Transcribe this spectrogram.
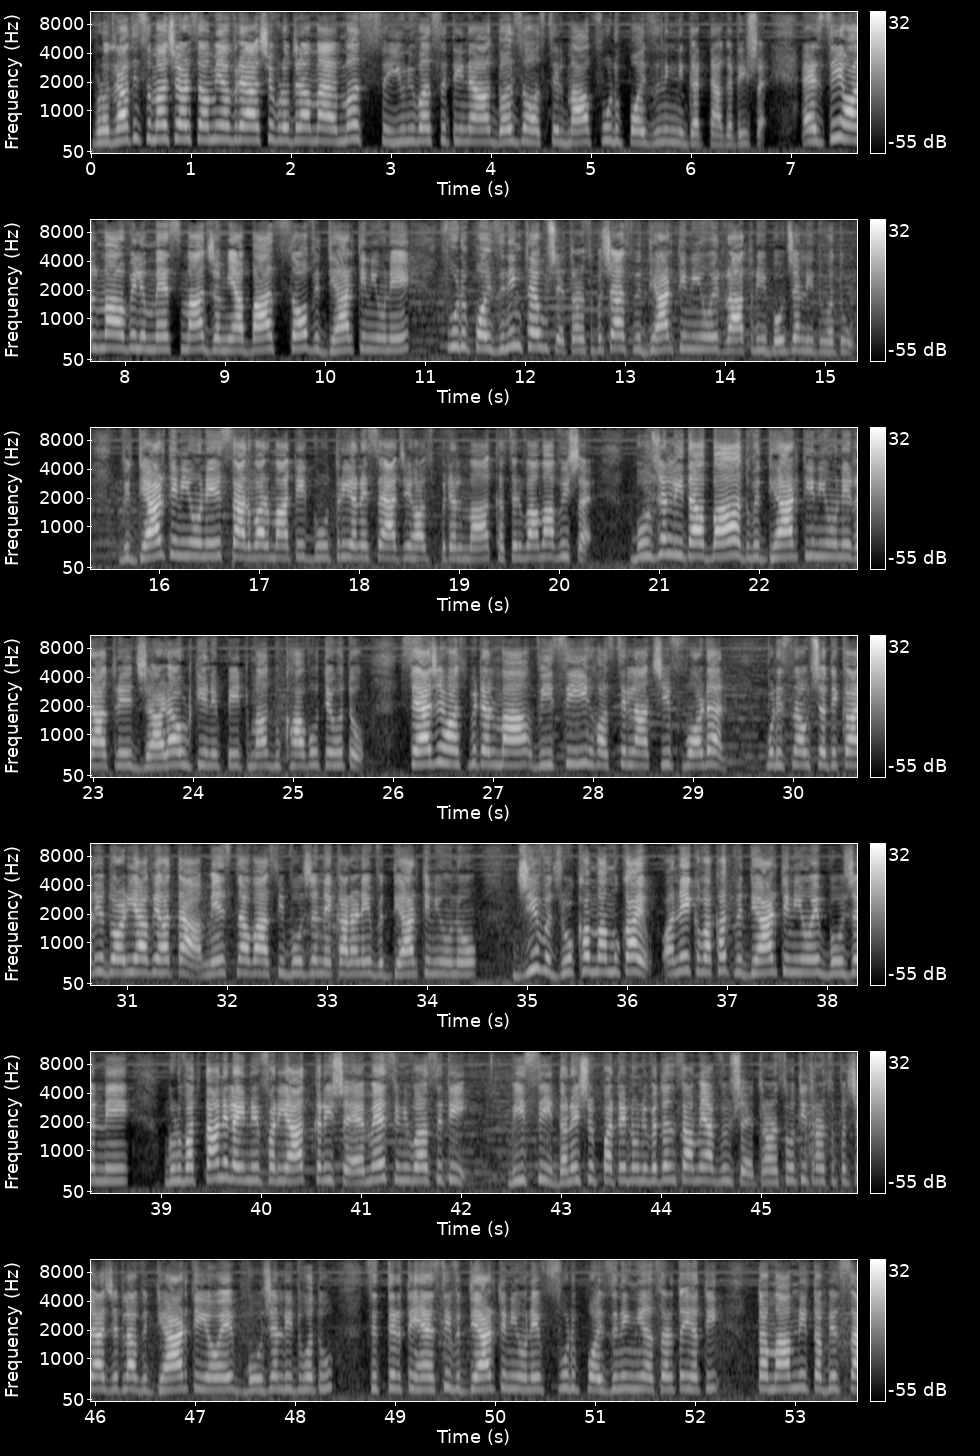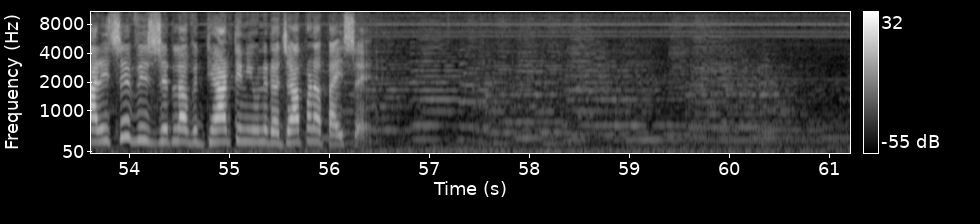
વડોદરાથી સમાચાર સામે આવી રહ્યા છે. વડોદરામાં એમએસ યુનિવર્સિટીના ગર્લ્સ હોસ્ટેલમાં ફૂડ પોઈઝનિંગની ઘટના ઘટી છે. એસજી હોલમાં આવેલી મેસમાં જમ્યા બાદ સો વિદ્યાર્થીનીઓને ફૂડ પોઈઝનિંગ થયું છે. ત્રણસો પચાસ વિદ્યાર્થીનીઓએ રાત્રિ ભોજન લીધું હતું. વિદ્યાર્થીનીઓને સારવાર માટે ગોત્રી અને સયાજી હોસ્પિટલમાં ખસેડવામાં આવી છે. ભોજન લીધા બાદ વિદ્યાર્થીનીઓને રાત્રે ઝાડા ઉલટી અને પેટમાં દુખાવો થયો હતો. સયાજી હોસ્પિટલમાં વીસી હોસ્ટેલના ચીફ વોર્ડન પોલીસના ઉચ્ચ અધિકારીઓ દોડી આવ્યા હતા. મેસના વાસી ભોજનને કારણે વિદ્યાર્થીનીઓનો જીવ જોખમમાં મુકાયો. અનેક વખત વિદ્યાર્થીનીઓએ ભોજનની ગુણવત્તાને લઈને ફરિયાદ કરી છે. એમએસ યુનિવર્સિટી વીસી ધનેશ પટેલનું નિવેદન સામે આવ્યું છે. ત્રણસોથી ત્રણસો પચાસ જેટલા વિદ્યાર્થીઓએ ભોજન લીધું હતું. સિત્તેર એંસી એસી વિદ્યાર્થીનીઓને ફૂડ પોઈઝનિંગની અસર થઈ હતી. તમામની તબિયત સારી છે. વીસ જેટલા વિદ્યાર્થીનીઓને રજા પણ અપાઈ છે.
